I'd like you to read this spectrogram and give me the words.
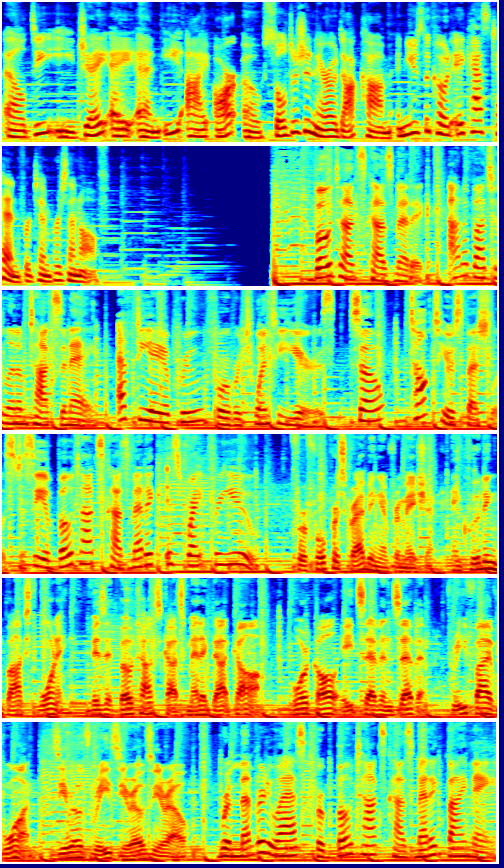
L D E J A N E I R O, soldejaneiro.com, and use the code ACAST10 for 10% off. Botox Cosmetic, onabotulinumtoxinA, FDA approved for over 20 years. So, talk to your specialist to see if Botox Cosmetic is right for you. For full prescribing information, including boxed warning, visit BotoxCosmetic.com or call 877-351-0300. Remember to ask for Botox Cosmetic by name.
